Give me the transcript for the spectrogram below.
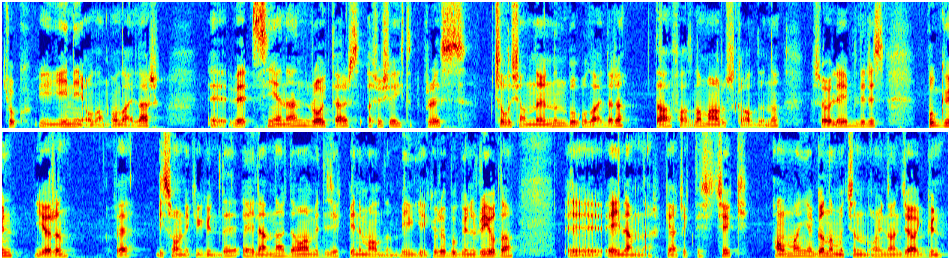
çok yeni olan olaylar e, ve CNN, Reuters, Associated Press çalışanlarının bu olaylara daha fazla maruz kaldığını söyleyebiliriz. Bugün, yarın ve bir sonraki günde eylemler devam edecek. Benim aldığım bilgiye göre bugün Rio'da e, eylemler gerçekleşecek. Almanya-Gana maçının oynanacağı gün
